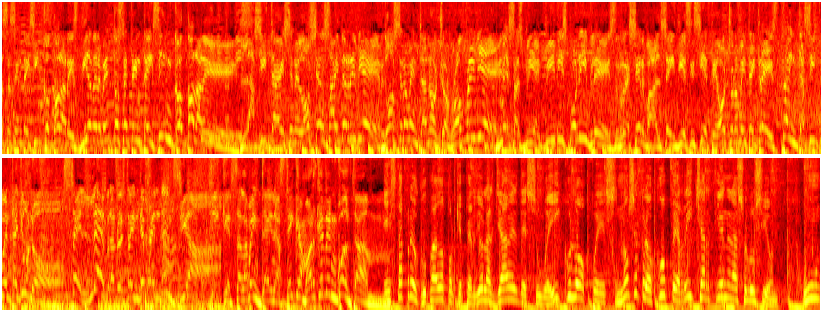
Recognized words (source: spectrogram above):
Hasta que el sol vuelva a brillar. Preventa 65 65 dólares. Día del evento 75 dólares. La cita es en el Oceanside de Rivier. 1290 North Road Rivier. Mesas VIP disponibles. Reserva al 617-893-3051. Celebra nuestra independencia. Tickets a la venta en Azteca Market en Waltham. ¿Está preocupado porque perdió las llaves de su vehículo? Pues no se preocupe, Richard tiene la solución. Un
